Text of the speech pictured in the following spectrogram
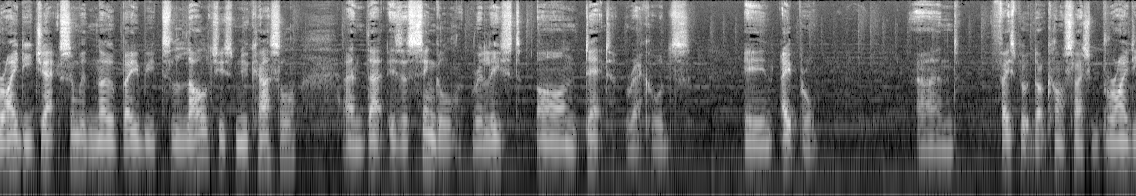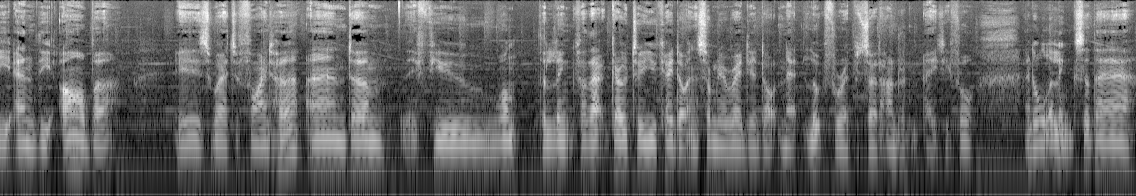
Bridie Jackson with No Baby to Lull. She's Newcastle, and that is a single released on Debt Records in April. And facebook.com slash Bridie and the Arbour is where to find her. And um, if you want the link for that, go to uk.insomniaradio.net, look for episode 184, and all the links are there.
